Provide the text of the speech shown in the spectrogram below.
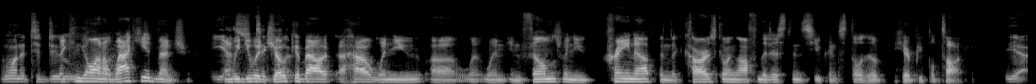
wanted to do. They can go on a wacky adventure. and we do a joke about how when you uh when, when in films when you crane up and the car's going off in the distance you can still hear, people talking Yeah,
